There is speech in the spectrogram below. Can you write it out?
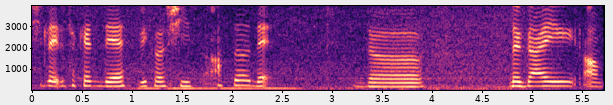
She's like the second death because she's after that. The the guy um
